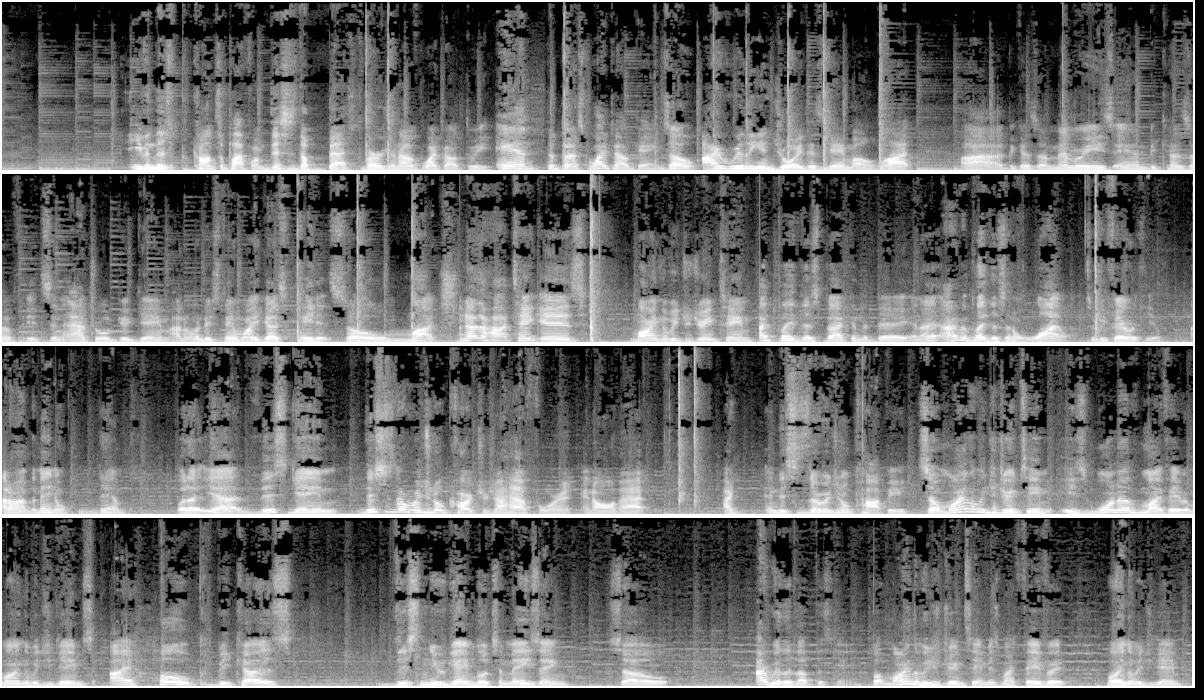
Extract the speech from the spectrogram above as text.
even this console platform, this is the best version of Wipeout 3 and the best Wipeout game. So I really enjoy this game a lot uh, because of memories and because of it's an actual good game. I don't understand why you guys hate it so much. Another hot take is Mario Luigi Dream Team. I played this back in the day, and I, I, haven't played this in a while, to be fair with you. I don't have the manual, damn. But uh, yeah, this game, this is the original cartridge I have for it and all that. I and this is the original copy. So Mario Luigi Dream Team is one of my favorite Mario Luigi games. I hope because this new game looks amazing, so I really love this game. But Mario Luigi Dream Team is my favorite Mario Luigi game.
